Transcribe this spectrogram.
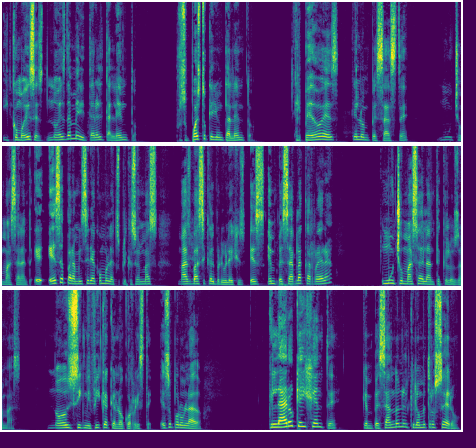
Y como dices, no es de meditar el talento. Por supuesto que hay un talento. El pedo es que lo empezaste mucho más adelante. E, ese para mí sería como la explicación más, más básica del privilegio. Es empezar la carrera mucho más adelante que los demás. No significa que no corriste. Eso por un lado. Claro que hay gente que empezando en el kilómetro cero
